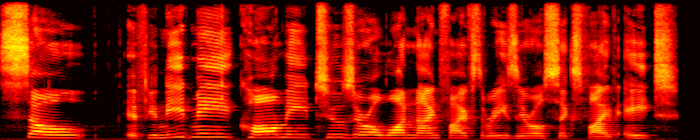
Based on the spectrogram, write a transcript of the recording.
so if you need me, call me 201 953 0658.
